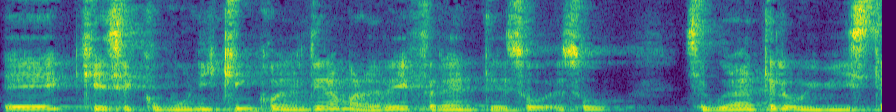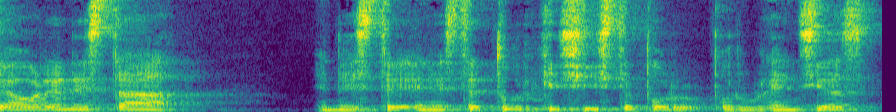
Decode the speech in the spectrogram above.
eh, que se comuniquen con él de una manera diferente. Eso, eso seguramente lo viviste ahora en, esta, en, este, en este tour que hiciste por, por urgencias,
